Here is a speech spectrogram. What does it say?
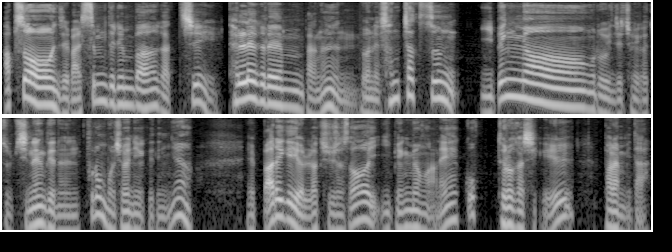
앞서 이제 말씀드린 바와 같이 텔레그램 방은 이번에 선착순 200명으로 이제 저희가 좀 진행되는 프로모션이거든요. 예, 빠르게 연락 주셔서 200명 안에 꼭 들어가시길 바랍니다.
